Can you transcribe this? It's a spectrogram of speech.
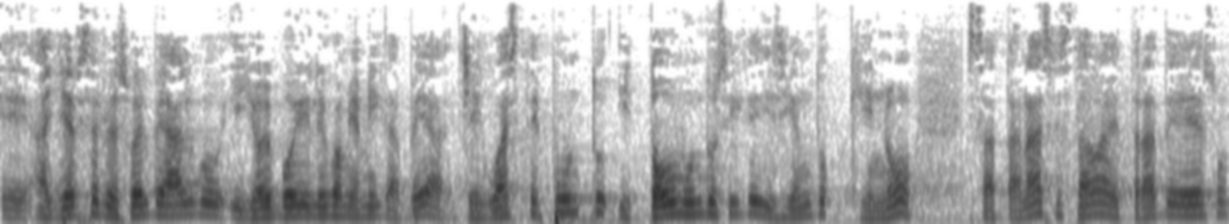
eh, ayer se resuelve algo y yo voy y le digo a mi amiga, vea, llegó a este punto y todo el mundo sigue diciendo que no. Satanás estaba detrás de eso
